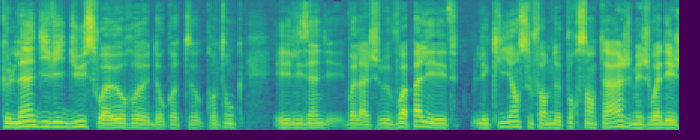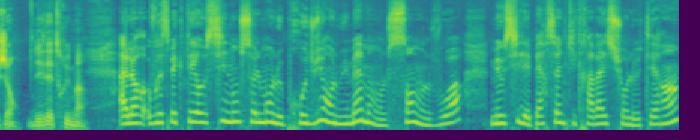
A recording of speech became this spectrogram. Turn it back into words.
que, l'individu soit heureux. Donc quand, on et les voilà, je vois pas les, clients sous forme de pourcentage, mais je vois des gens, des êtres humains. Alors vous respectez aussi non seulement le produit en lui-même, on le sent, on le voit, mais aussi les personnes qui travaillent sur le terrain.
